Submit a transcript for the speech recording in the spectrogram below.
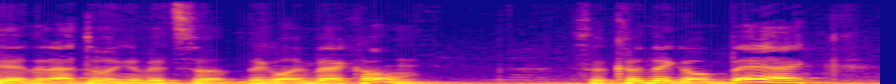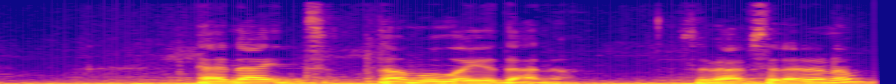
Yeah, they're not doing a mitzvah. They're going back home. So could they go back at night? Amu yadana. So Rav said, I don't know.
